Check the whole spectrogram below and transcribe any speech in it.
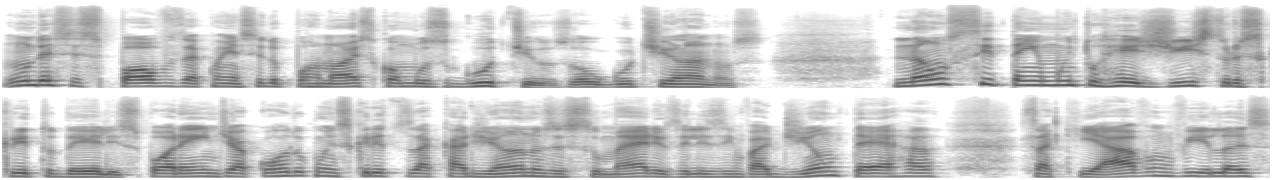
Um desses povos é conhecido por nós como os Gútios ou Gutianos. Não se tem muito registro escrito deles, porém, de acordo com escritos acadianos e sumérios, eles invadiam terra, saqueavam vilas,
